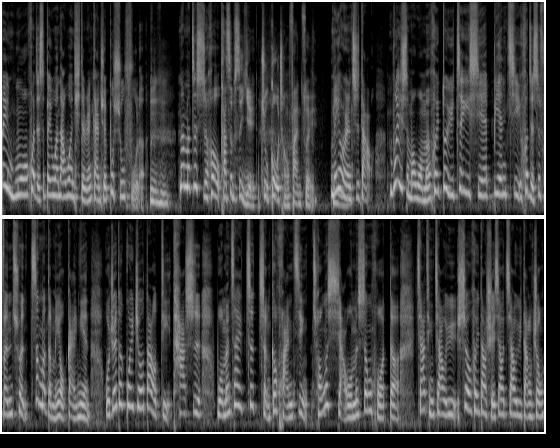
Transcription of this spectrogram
被摸或者是被问到问题的人感觉不舒服了，嗯哼，那么这时候他是不是也就构成犯罪？没有人知道。为什么我们会对于这一些边际或者是分寸这么的没有概念？我觉得归咎到底，它是我们在这整个环境，从小我们生活的家庭教育、社会到学校教育当中，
